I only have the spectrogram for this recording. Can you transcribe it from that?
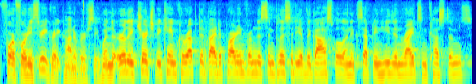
443 great controversy. When the early church became corrupted by departing from the simplicity of the gospel and accepting heathen rites and customs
